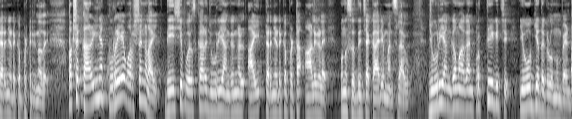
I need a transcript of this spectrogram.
തിരഞ്ഞെടുക്കപ്പെട്ടിരുന്നത്. പക്ഷേ കഴിഞ്ഞ കുറേ വർഷങ്ങളായി ദേശീയ പുരസ്കാര ജൂറി അംഗങ്ങൾ ആയി തിരഞ്ഞെടുക്കപ്പെട്ട ആളുകളെ ഒന്ന് ശ്രദ്ധിച്ച കാര്യം മനസ്സിലാകും. ജൂറി അംഗമാകാൻ പ്രത്യേകിച്ച് യോഗ്യതകളൊന്നും വേണ്ട.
